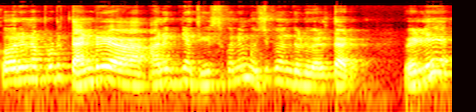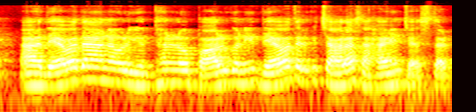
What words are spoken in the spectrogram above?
కోరినప్పుడు తండ్రి అనుజ్ఞ తీసుకుని ముచికుందుడు వెళ్తాడు. వెళ్ళి ఆ దేవదానవుల యుద్ధంలో పాల్గొని దేవతలకి చాలా సహాయం చేస్తాడు.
